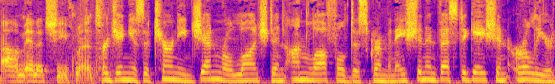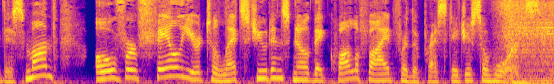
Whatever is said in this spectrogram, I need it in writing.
um, and achievement. Virginia's Attorney General launched an unlawful discrimination investigation earlier this month over failure to let students know they qualified for the prestigious awards.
